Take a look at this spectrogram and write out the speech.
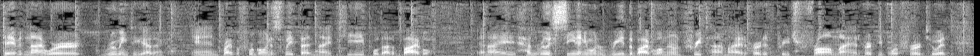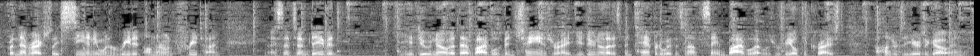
David and I were rooming together. And right before going to sleep that night, he pulled out a Bible. And I hadn't really seen anyone read the Bible on their own free time. I had heard it preached from, I had heard people refer to it, but never actually seen anyone read it on their own free time. And I said to him, David, you do know that that Bible has been changed, right? You do know that it's been tampered with. It's not the same Bible that was revealed to Christ uh, hundreds of years ago. And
